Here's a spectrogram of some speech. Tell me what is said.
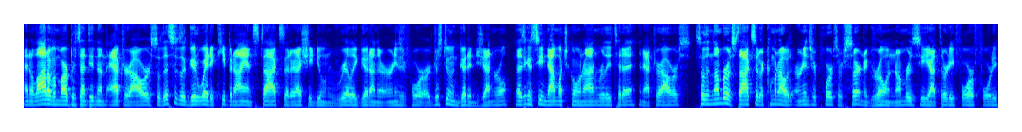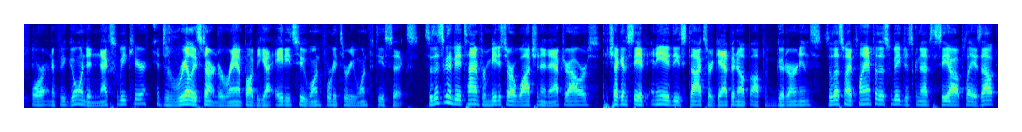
and a lot of them are presenting them after hours. So this is a good way to keep an eye on stocks that are actually doing really good on their earnings report or just doing good in general. As you can see, not much going on really today and after hours. So the number of stocks that are coming out with earnings reports are starting to grow in numbers. You got 34, 44, and if we go into next week here, it's really starting to ramp up. You got 82, 143, 156. So this is going to be a time for me to start watching in after hours to check and see if any of these stocks are gapping up off of good earnings. So that's my plan for this week. Just going to have to see how it plays out.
